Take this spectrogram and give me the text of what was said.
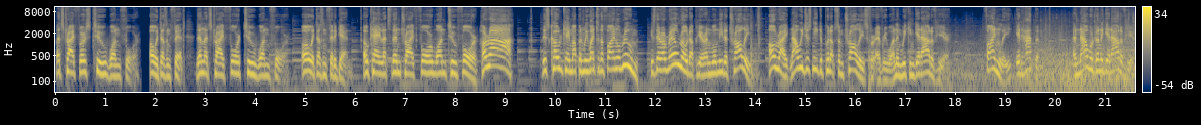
Let's try first 2, 1, 4. Oh, it doesn't fit. Then let's try 4, 2, 1, 4. Oh, it doesn't fit again. Okay, let's then try 4, 1, 2, 4. Hurrah! This code came up and we went to the final room. Is there a railroad up here and we'll need a trolley? All right, now we just need to put up some trolleys for everyone and we can get out of here. Finally, it happened. And now we're gonna get out of here.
